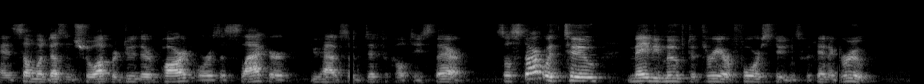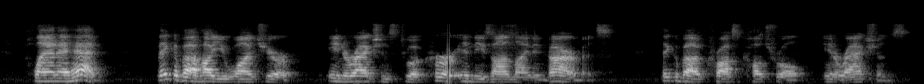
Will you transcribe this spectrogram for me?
and someone doesn't show up or do their part or is a slacker, you have some difficulties there. So start with two, maybe move to three or four students within a group. Plan ahead. Think about how you want your interactions to occur in these online environments. Think about cross-cultural interactions,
